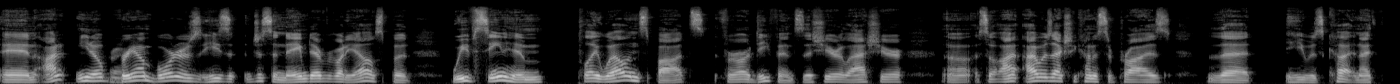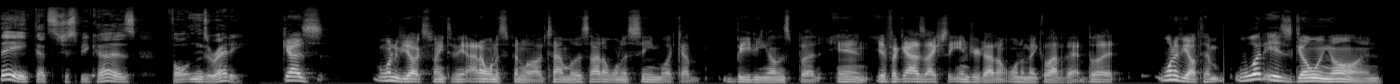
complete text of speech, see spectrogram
And I, you know, right. Breon Borders, he's just a name to everybody else, but we've seen him play well in spots for our defense this year, last year. Uh, so I, I was actually kind of surprised that he was cut. And I think that's just because Fulton's ready. Guys, one of y'all explained to me, I don't want to spend a lot of time with this. I don't want to seem like I'm beating on this, but, and if a guy's actually injured, I don't want to make a lot of that. But one of y'all tell me, what is going on?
